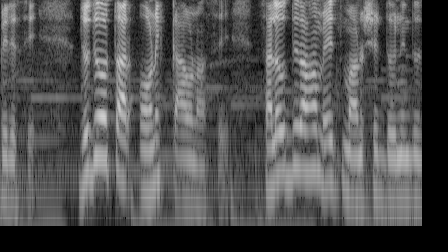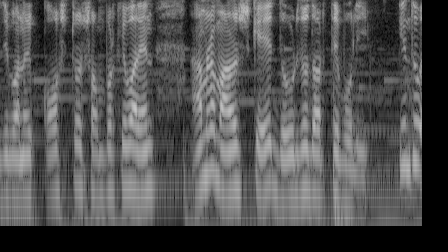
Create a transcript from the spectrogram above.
বেড়েছে, যদিও তার অনেক কারণ আছে। সালেউদ্দিন আহমেদ মানুষের দৈনন্দিন জীবনের কষ্ট সম্পর্কে বলেন, আমরা মানুষকে ধৈর্য ধরতে বলি। কিন্তু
